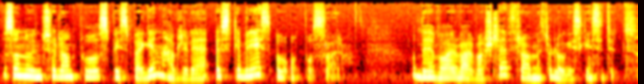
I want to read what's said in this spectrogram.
Og så Nordensjøland på Spitsbergen. Her blir det østlig bris og oppholdsvær. Og det var værvarselet fra Meteorologisk institutt.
